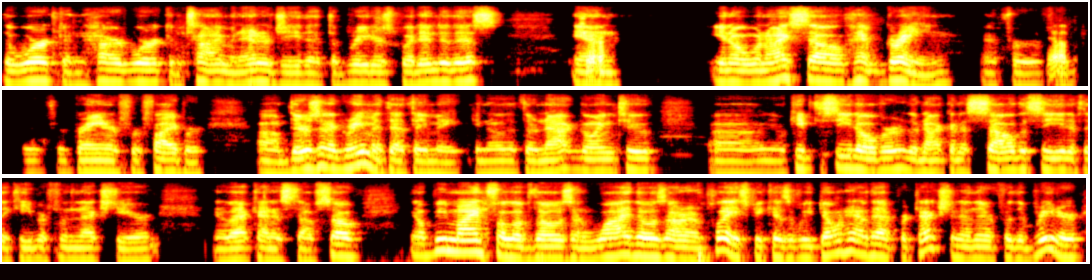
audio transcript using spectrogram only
the work and hard work and time and energy that the breeders put into this. And sure. you know, when I sell hemp grain uh, for, yep. for, for grain or for fiber, um, there's an agreement that they make. You know that they're not going to, uh, you know, keep the seed over. They're not going to sell the seed if they keep it for the next year. You know that kind of stuff. So you know, be mindful of those and why those are in place. Because if we don't have that protection in there for the breeder,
